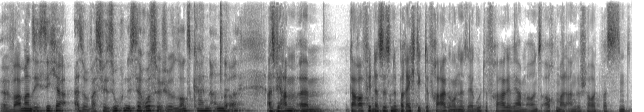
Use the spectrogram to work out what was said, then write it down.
Äh, war man sich sicher, also was wir suchen, ist der russische und sonst kein anderer? Also wir haben ähm, daraufhin, das ist eine berechtigte Frage und eine sehr gute Frage. Wir haben uns auch mal angeschaut, was sind,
